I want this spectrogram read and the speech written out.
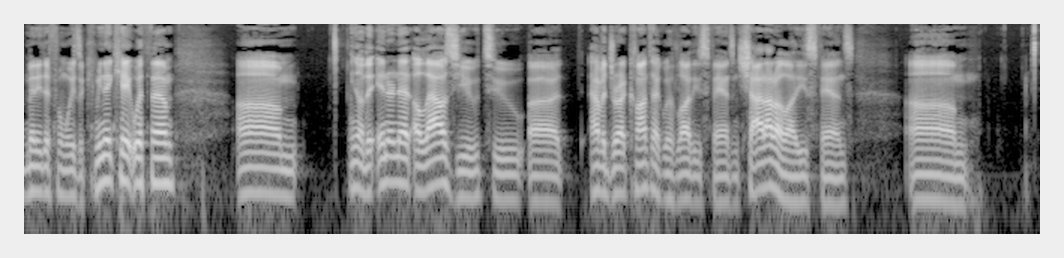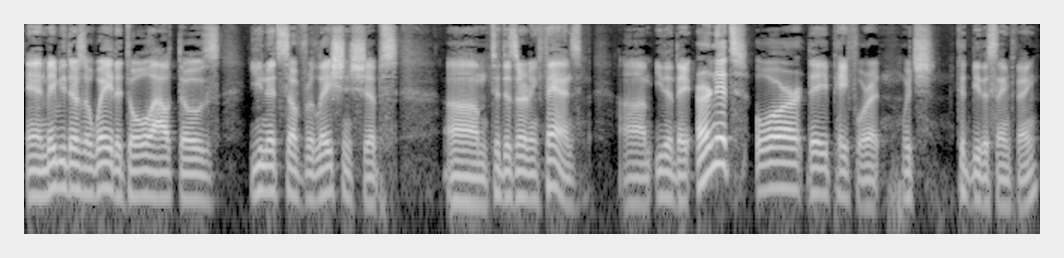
many different ways to communicate with them. Um, you know, the internet allows you to uh, have a direct contact with a lot of these fans and shout out a lot of these fans. Um, and maybe there's a way to dole out those units of relationships um, to deserving fans. Um, either they earn it or they pay for it, which could be the same thing.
